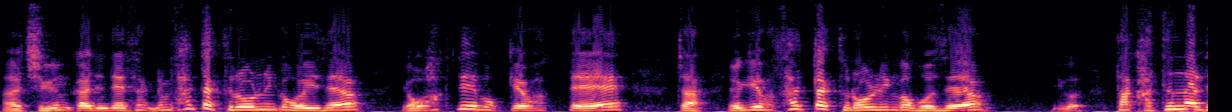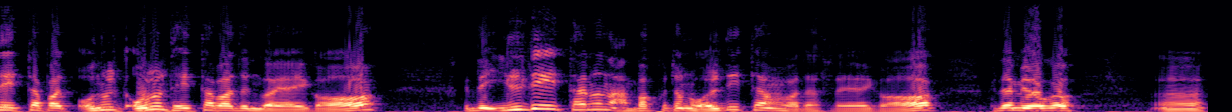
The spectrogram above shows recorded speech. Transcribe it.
아, 지금까지인데 좀 살짝 들어오는 거 보이세요? 요거 확대해 볼게요 확대 자 여기 살짝 들어올린 거 보세요 이거 다 같은 날 데이터 받 오늘 오늘 데이터 받은 거예요 이거 근데 1데이터는 안 받고 저는 월 데이터만 받았어요 이거. 그 다음에 요거 어,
